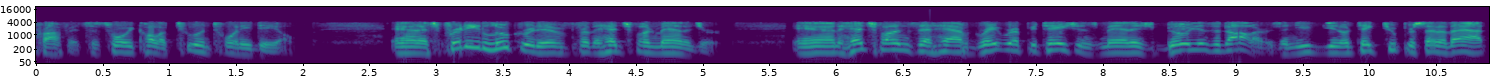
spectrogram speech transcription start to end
profits. It's what we call a 2 and 20 deal. And it's pretty lucrative for the hedge fund manager. And hedge funds that have great reputations manage billions of dollars, and you you know take two percent of that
